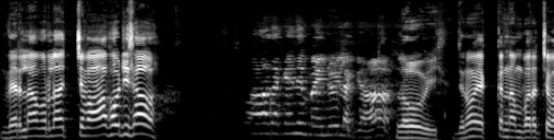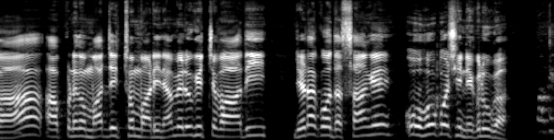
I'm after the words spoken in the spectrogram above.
ਵਿਰਲਾ ਵਰਲਾ ਚਵਾ ਫੌਜੀ ਸਾਹਿਬ। ਆ ਤਾਂ ਕਹਿੰਦੇ ਮੈਨੂੰ ਹੀ ਲੱਗਾ। ਲੋ ਵੀ ਜਦੋਂ ਇੱਕ ਨੰਬਰ ਚਵਾ ਆਪਣੇ ਤੋਂ ਮੱਝ ਇੱਥੋਂ ਮਾੜੀ ਨਾ ਮਿਲੂਗੀ ਚਵਾ ਦੀ। ਜਿਹੜਾ ਕੋ ਦੱਸਾਂਗੇ ਉਹ ਕੁਛ ਹੀ ਨਿਕਲੂਗਾ। ਬਾਕੀ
